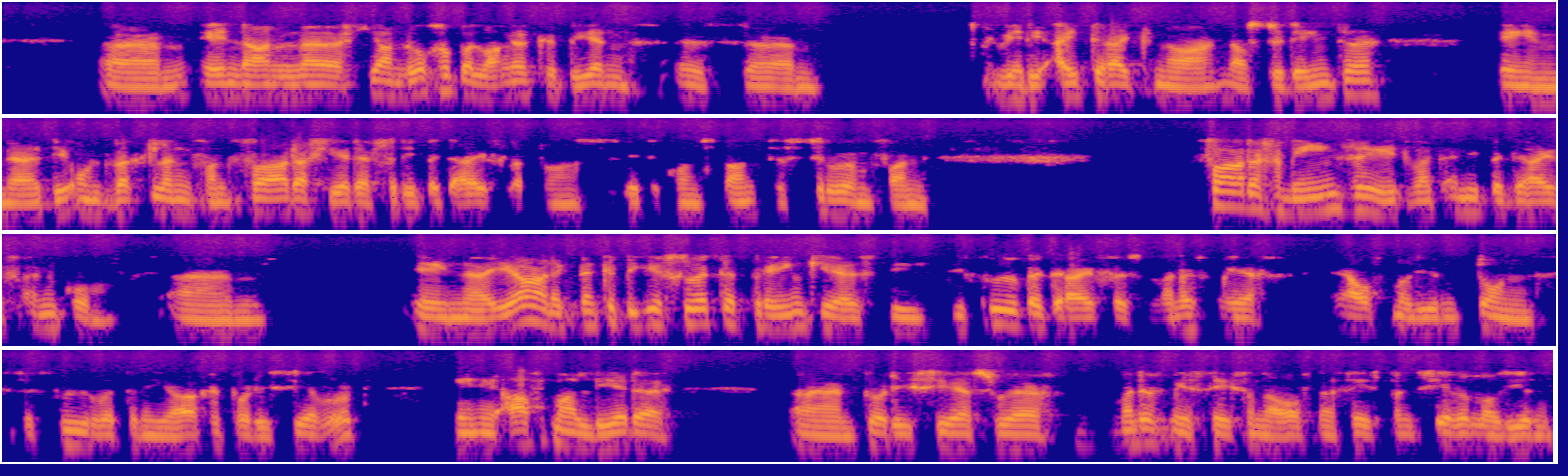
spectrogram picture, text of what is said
Ehm um, en dan uh, ja nog 'n belangrike been is ehm um, weer die uitreik na na studente en uh, die ontwikkeling van vaardighede vir die bedryf dat ons weet 'n konstante stroom van vaardige mense het wat in die bedryf inkom. Ehm um, en uh, ja, en ek dink 'n bietjie groter prentjie is die die voerbedryf is min of meer 11 miljoen ton se voer wat in 'n jaar geproduseer word en die afmaalede ehm um, produseer so min of meer 6.5 na 6.7 miljoen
